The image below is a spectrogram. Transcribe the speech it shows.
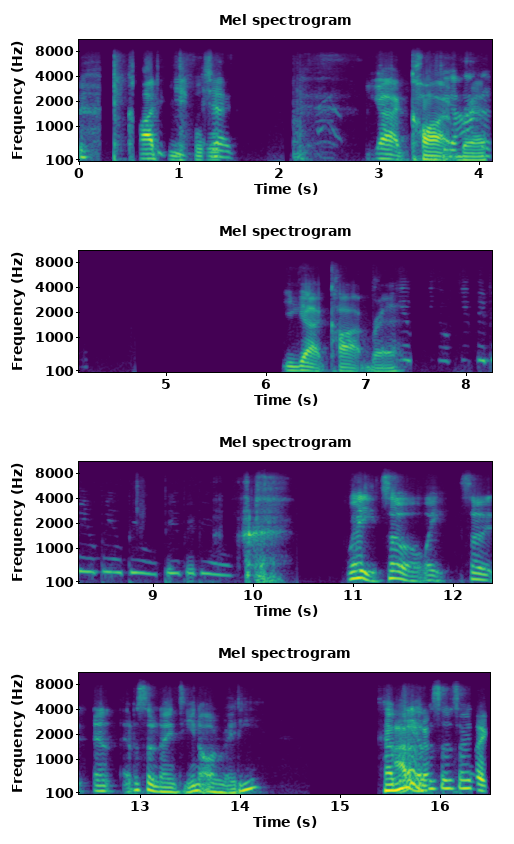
Caught you, fool. Check. You got caught, Yeah. bruh. You got caught, bruh. Wait, so wait, so uh, episode nineteen already? How I many don't know. episodes are? Like-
